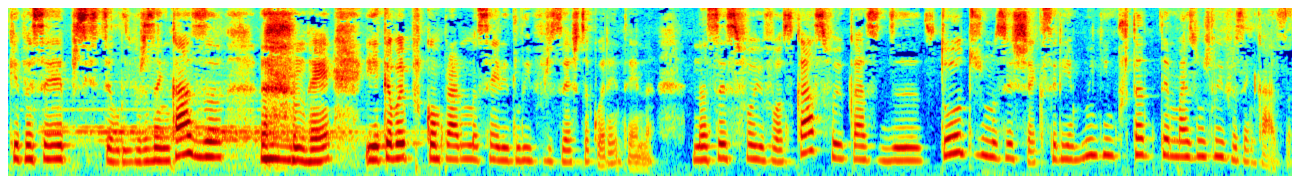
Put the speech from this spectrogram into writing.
que eu pensei é preciso ter livros em casa, né? E acabei por comprar uma série de livros esta quarentena. Não sei se foi o vosso caso, foi o caso de, de todos, mas achei que seria muito importante ter mais uns livros em casa.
